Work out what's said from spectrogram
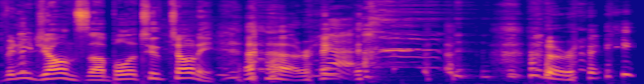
Vinnie Jones, uh, Bullet Tooth Tony, right? Right.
